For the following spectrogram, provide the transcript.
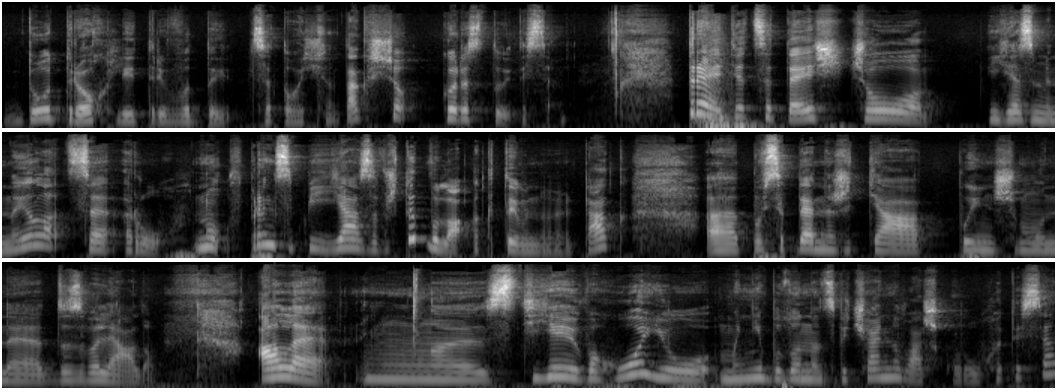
до 3 літрів води. Це точно. Так що користуйтеся. Третє, це те, що я змінила це рух. Ну, в принципі, я завжди була активною, так? Е, повсякденне життя по-іншому не дозволяло. Але з тією вагою мені було надзвичайно важко рухатися.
